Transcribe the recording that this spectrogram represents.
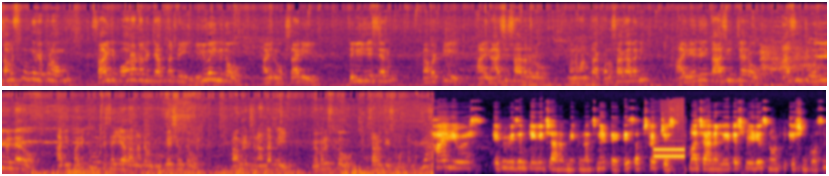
సాంస్కృతిక విప్లవం సాయుధ పోరాటానికి ఎంతటి విలువైనదో ఆయన ఒకసారి తెలియజేశారు. కాబట్టి ఆయన ఆశ సాధనలో మనమంతా కొనసాగాలని ఆయన ఏదైతే ఆశించారో ఆశించి వదిలి వెళ్ళారో అది పరిపూర్తి చేయాలన్నటువంటి ఉద్దేశంతో కామ్రేడ్స్ అందరినీ వివరిస్తూ సెలవు తీసుకుంటున్నాం. Hi viewers AP vision TV channel మీకు నచ్చినట్టయితే సబ్స్క్రైబ్ చేసుకోండి మా ఛానల్ లేటెస్ట్ వీడియోస్ నోటిఫికేషన్ కోసం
